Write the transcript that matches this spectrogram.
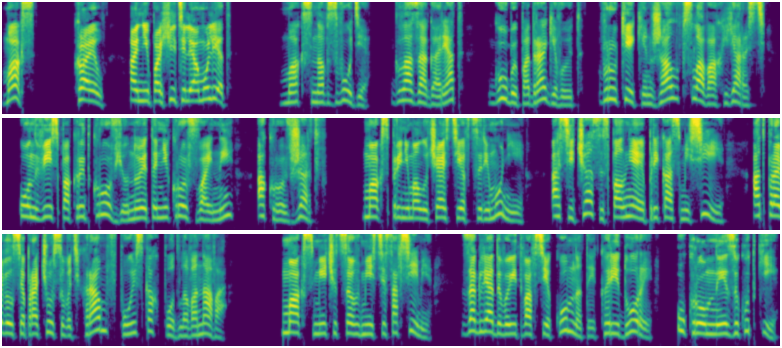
Макс! Кайл! Они похитили амулет! Макс на взводе, глаза горят, губы подрагивают, в руке кинжал, в словах ярость. Он весь покрыт кровью, но это не кровь войны, а кровь жертв. Макс принимал участие в церемонии, а сейчас, исполняя приказ Мессии, отправился прочесывать храм в поисках подлого Нава. Макс мечется вместе со всеми, заглядывает во все комнаты, коридоры, укромные закутки,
